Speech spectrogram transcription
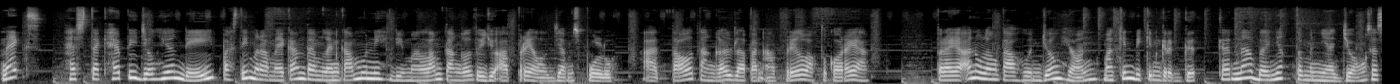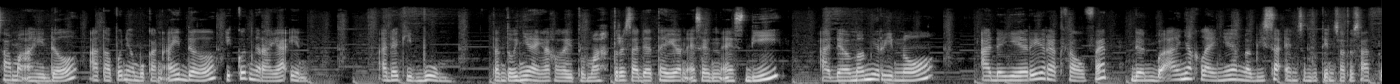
Next Hashtag Happy Jonghyun Day pasti meramaikan timeline kamu nih di malam tanggal 7 April jam 10 atau tanggal 8 April waktu Korea. Perayaan ulang tahun Jonghyun makin bikin greget karena banyak temennya Jong sesama idol ataupun yang bukan idol ikut ngerayain. Ada Kibum, tentunya ya kalau itu mah. Terus ada Taeyeon SNSD, ada Mami Rino, ada Yeri Red Velvet, dan banyak lainnya yang nggak bisa En sebutin satu-satu.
